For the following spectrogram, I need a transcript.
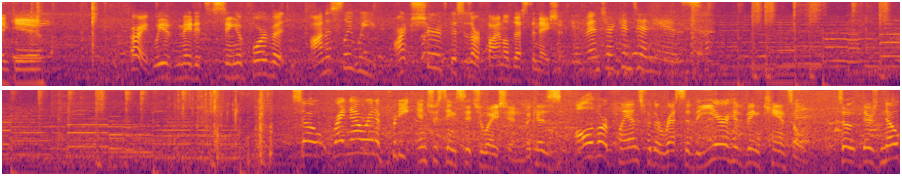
Thank you. All right, we have made it to Singapore, but honestly, we aren't sure if this is our final destination. The adventure continues. So right now we're in a pretty interesting situation because all of our plans for the rest of the year have been canceled. So there's no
